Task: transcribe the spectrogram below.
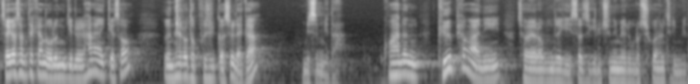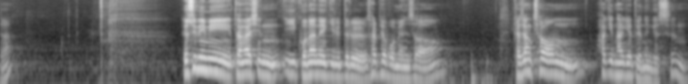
제가 선택한 옳은 길을 하나님께서 은혜로 덮으실 것을 내가 믿습니다. 고 하는 그 평안이 저 여러분들에게 있어지기를 주님의 이름으로 축원을 드립니다. 예수님이 당하신 이 고난의 길들을 살펴보면서 가장 처음 확인하게 되는 것은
